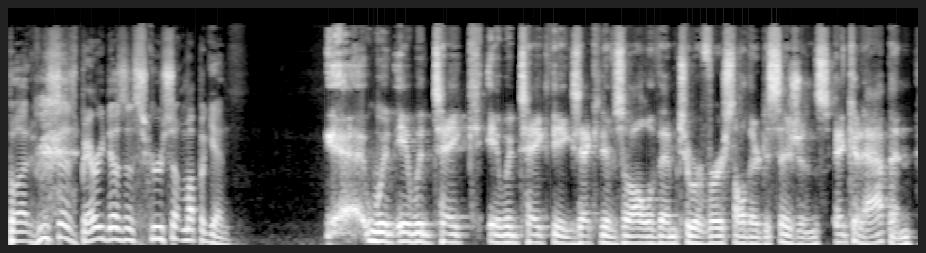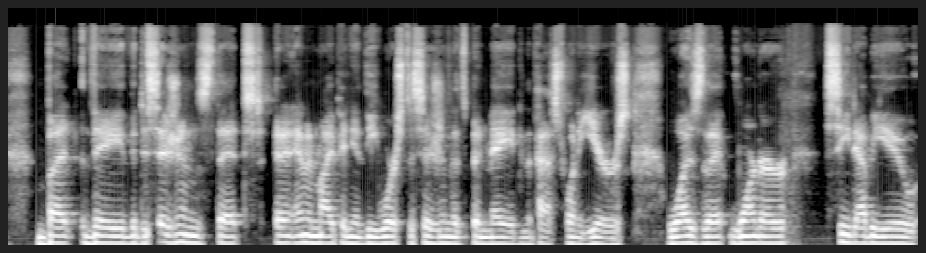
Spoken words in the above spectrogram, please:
But who says Barry doesn't screw something up again? Yeah, it would it would take it would take the executives of all of them to reverse all their decisions. It could happen, but they the decisions that and in my opinion the worst decision that's been made in the past 20 years was that Warner CW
